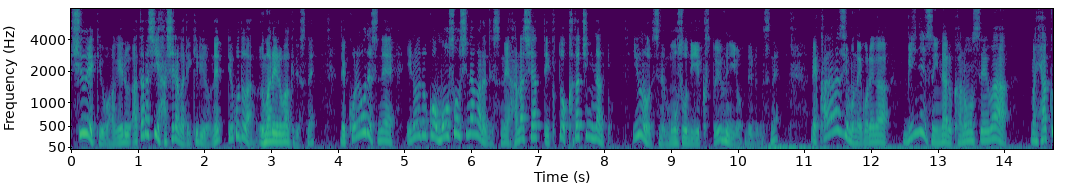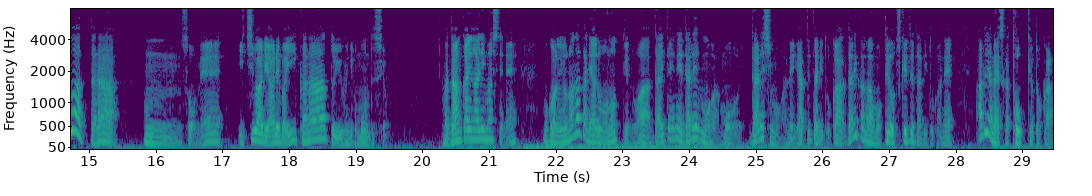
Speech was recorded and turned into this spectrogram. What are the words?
収益を上げる新しい柱ができるよねっていうことが生まれるわけですね。で、これをですね、いろいろこう妄想しながらですね、話し合っていくと形になるというのをですね、妄想 DX というふうに呼んでるんですね。で、必ずしもね、これがビジネスになる可能性は、まあ、100あったら、うん、そうね、1割あればいいかなというふうに思うんですよ。まあ、段階がありましてね、もうこの世の中にあるものっていうのは、大体ね、誰もがもう、誰しもがね、やってたりとか、誰かがもう手をつけてたりとかね、あるじゃないですか、特許とか、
